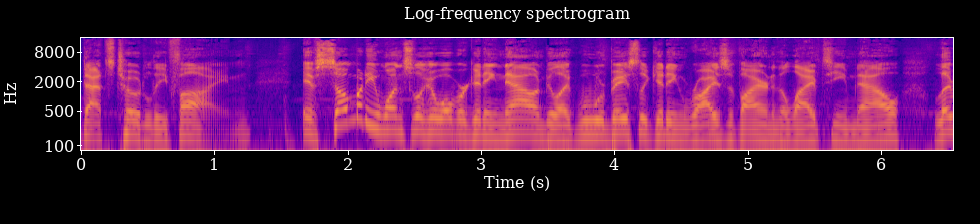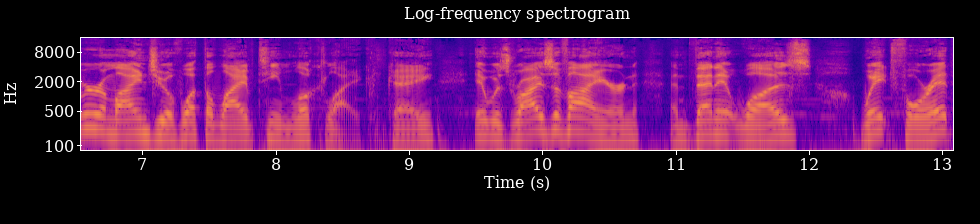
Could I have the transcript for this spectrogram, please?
that's totally fine. if somebody wants to look at what we're getting now and be like, well, we're basically getting Rise of Iron in the live team now, let me remind you of what the live team looked like, okay? It was Rise of Iron, and then it was, wait for it,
